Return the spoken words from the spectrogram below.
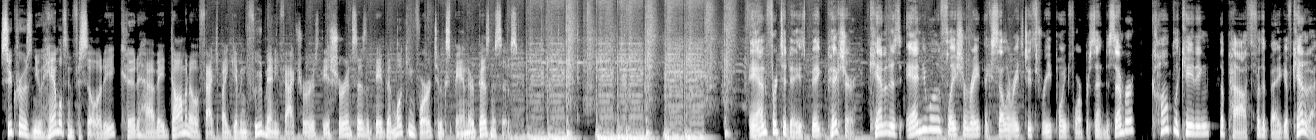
Sucro's new Hamilton facility could have a domino effect by giving food manufacturers the assurances that they've been looking for to expand their businesses. And for today's big picture, Canada's annual inflation rate accelerates to 3.4% in December, complicating the path for the Bank of Canada.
